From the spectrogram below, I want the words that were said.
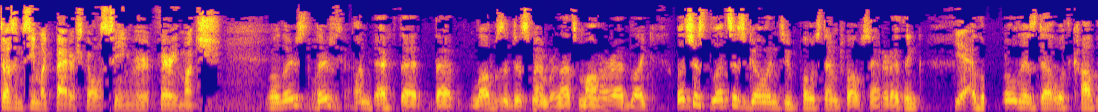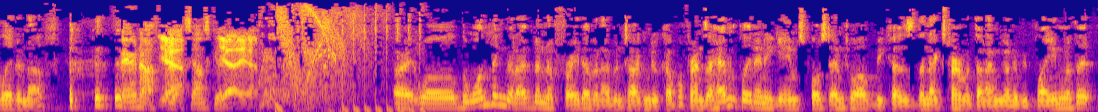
doesn't seem like Batterskull is seeing very much. Well, there's there's one deck that that loves the Dismember, and that's Mono Red. Like let's just let's just go into post M12 standard. I think Yeah, the world has dealt with Caw-Blade enough. fair enough. Yeah. Yeah, sounds good. Yeah, yeah. All right. Well, the one thing that I've been afraid of, and I've been talking to a couple friends, I haven't played any games post M12 because the next tournament that I'm going to be playing with it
